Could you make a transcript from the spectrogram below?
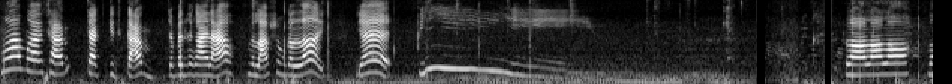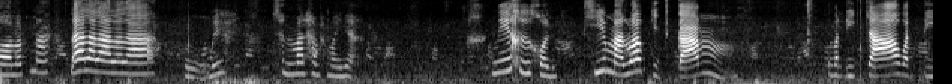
เมื่อเมืองฉันจัดกิจกรรมจะเป็นยังไงแล้ว มารับชมกันเลย เย้ปีรอรอรอรอรถมาลาลาลาลาลาโหไม่ฉันมาทำทำไมเนี่ย นี่คือคนที่มาร่วมกิจกรรมสวัสดีจ้าสวัสดี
